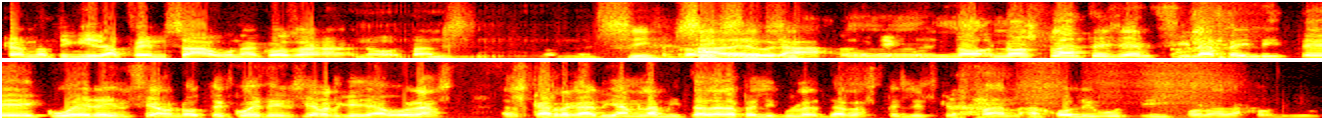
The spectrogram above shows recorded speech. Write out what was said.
que no tingui defensa una cosa, no? Tan, Sí, sí, a sí, veure, sí. eh, no, no ens plantegem si la pel·li té coherència o no té coherència, perquè llavors es carregaríem la meitat de la pel·lícula de les pel·lis que es fan a Hollywood i fora de Hollywood.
